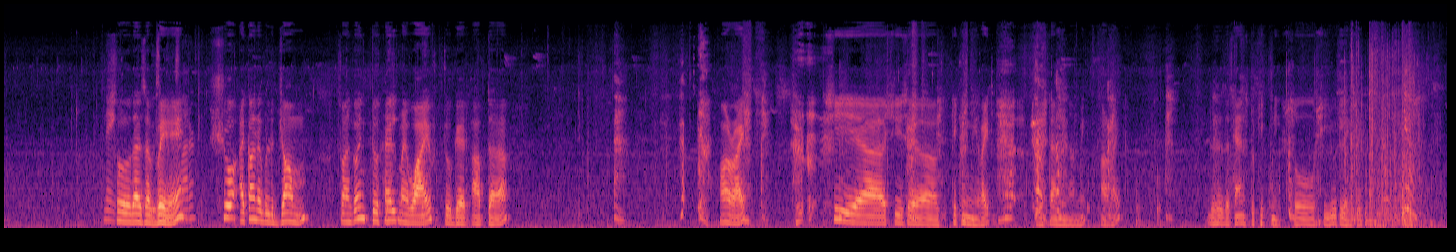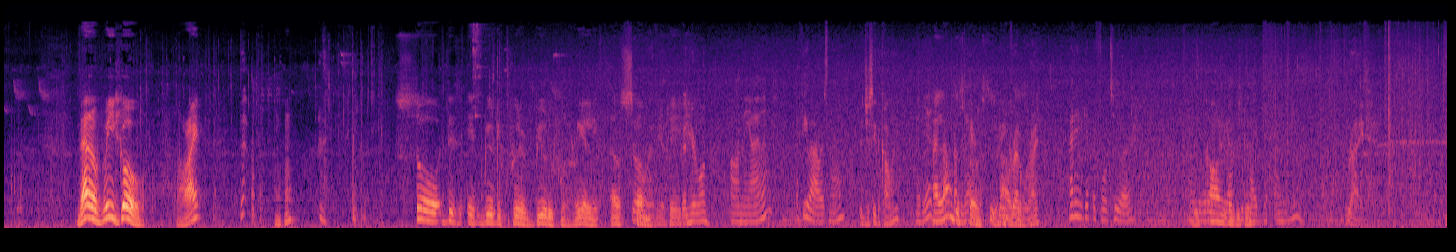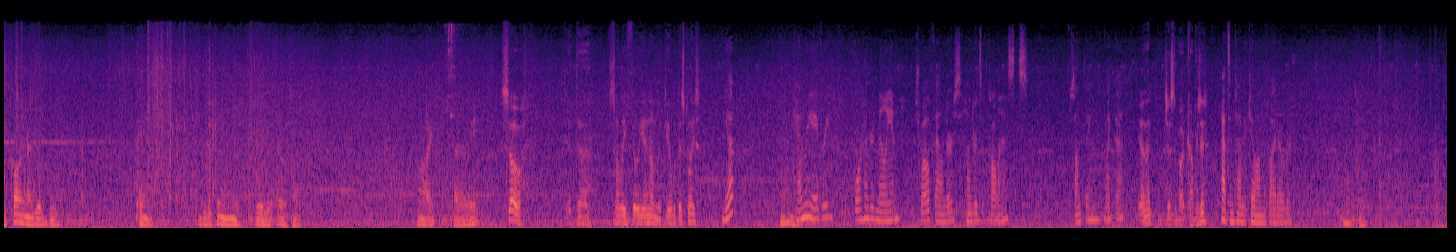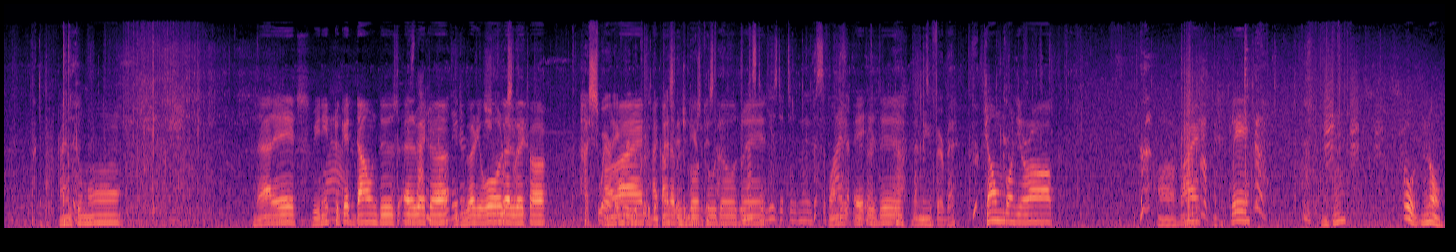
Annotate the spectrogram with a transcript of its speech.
Nate, So there's a boost me with this way. Sure, I can't able to jump. So I'm going to help my wife to get up there. All right. She uh, she's uh, kicking me, right? She's stabbing on me. All right. This is the chance to kick me, so she utilized it. There we go. All right. Mhm. So this is beautiful, beautiful, really So, awesome. have you been here long? On the island? A few hours now. Did you see the colony? I did. I love From this the cave. air. Pretty how incredible, right? I didn't get the full tour. I was We a little can't able to- preoccupied with finding you. Right. You can't get this game. This game is really awesome. Alright, by the way. So, did uh, Sully fill you in on the deal with this place? Yep. Hmm. Henry Avery, 400 million, 12 founders, hundreds of colonists. Something like that. Yeah, that just about covers it. Had some time to kill on the flight over. Okay. Time to move. That it. We need to get down this an elevator. It's elevator? very Sure old like elevator. I swear, Avery Alright, recruited the I can't best able to go of his through time. those He must ways. have used it to move One supplies is, up A is this. Yeah, Let that's me a fair bet. Jump on the rock. Alright, this is clay. Mhm. Oh no,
